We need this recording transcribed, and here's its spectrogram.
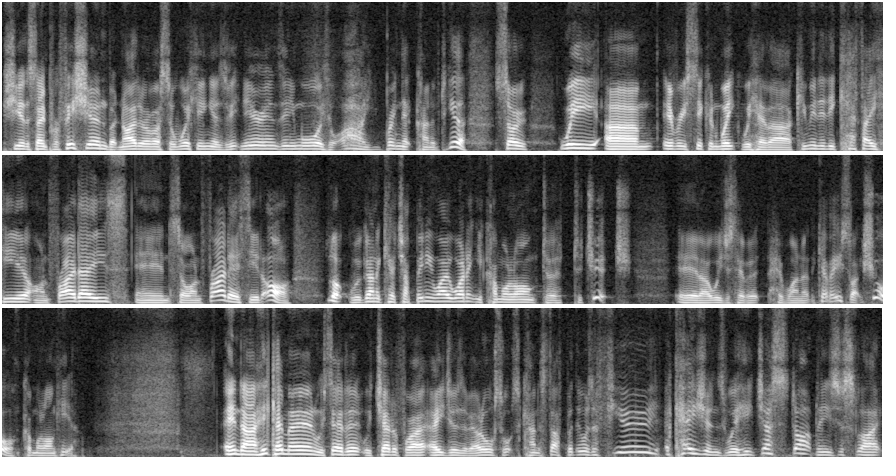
share the same profession, but neither of us are working as veterinarians anymore." He thought, "Oh, you bring that kind of together." So we um, every second week we have a community cafe here on Fridays, and so on Friday I said, "Oh, look, we're going to catch up anyway. Why don't you come along to, to church?" And uh, we just have it have one at the cafe. He's like, "Sure, come along here." And uh, he came in, we said it, we chatted for ages about all sorts of kind of stuff. But there was a few occasions where he just stopped and he's just like,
